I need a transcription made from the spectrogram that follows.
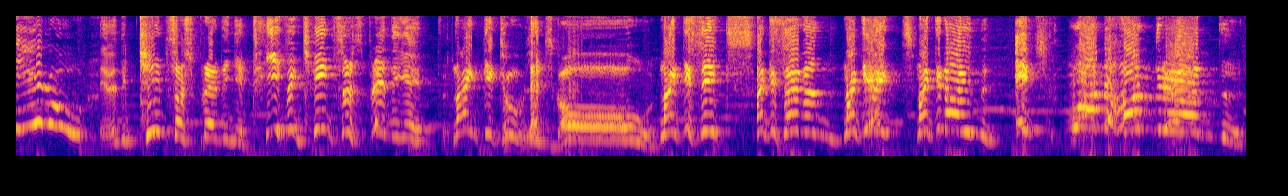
hero! Uh, the kids are spreading it! Even kids are spreading it! 92, let's go! 96, 97, 98, 99! It's 100!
